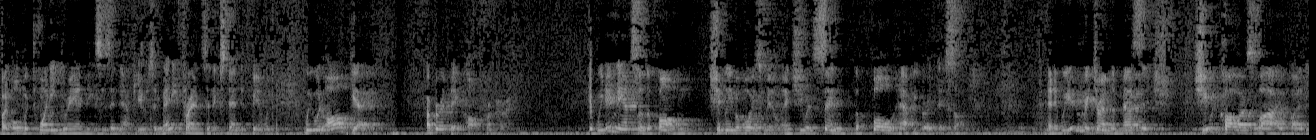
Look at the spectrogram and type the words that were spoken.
but over 20 grandnieces and nephews, and many friends and extended family, we would all get a birthday call from her. If we didn't answer the phone, she'd leave a voicemail and she would sing the full happy birthday song. And if we didn't return the message, she would call us live by the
